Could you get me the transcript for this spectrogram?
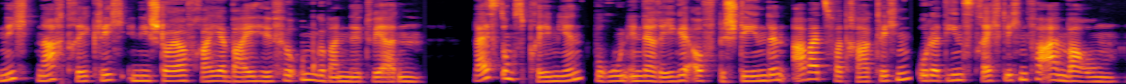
nicht nachträglich in die steuerfreie Beihilfe umgewandelt werden. Leistungsprämien beruhen in der Regel auf bestehenden arbeitsvertraglichen oder dienstrechtlichen Vereinbarungen.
